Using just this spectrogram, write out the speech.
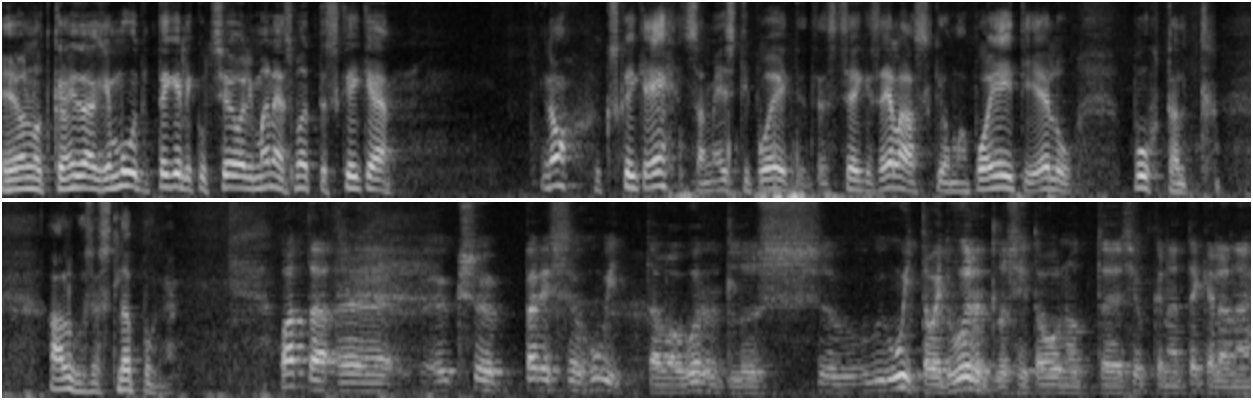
ei olnud ka midagi muud, tegelikult see oli mõnes mõttes kõige noh, üks kõige ehtsam Eesti poeetidest, see, kes elaski oma poeedi elu puhtalt algusest lõpuni. Vaata, äh, üks päris huvitava võrdlus, huvitavaid võrdlusi toonud äh, tegelane,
